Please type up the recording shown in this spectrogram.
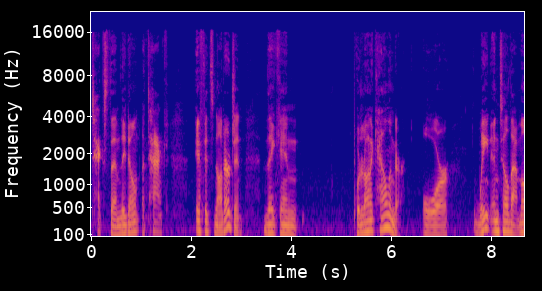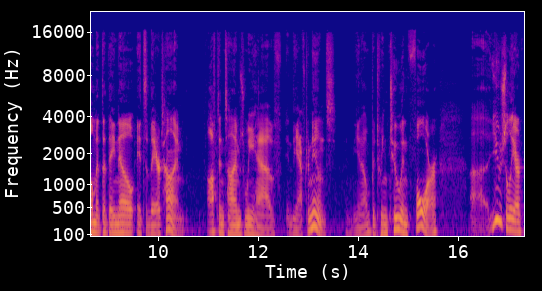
text them, they don't attack if it's not urgent. They can put it on a calendar or wait until that moment that they know it's their time. Oftentimes we have in the afternoons, you know, between 2 and 4 uh, usually are,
